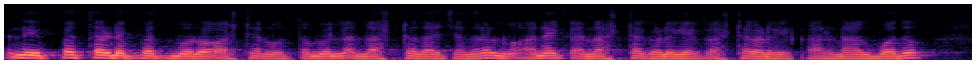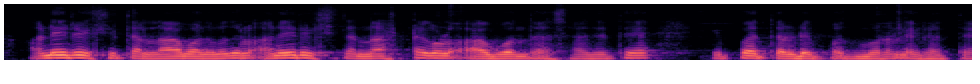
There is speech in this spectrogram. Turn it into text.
ಇನ್ನು ಇಪ್ಪತ್ತೆರಡು, ಇಪ್ಪತ್ತ್ಮೂರು ಅಷ್ಟೇನು ಉತ್ತಮ. ಇಲ್ಲ, ನಷ್ಟದ ಚಂದ್ರನು ಅನೇಕ ನಷ್ಟಗಳಿಗೆ, ಕಷ್ಟಗಳಿಗೆ ಕಾರಣ ಆಗ್ಬೋದು. ಅನಿರೀಕ್ಷಿತ ಲಾಭದ ಬದಲು ಅನಿರೀಕ್ಷಿತ ನಷ್ಟಗಳು ಆಗುವಂಥ ಸಾಧ್ಯತೆ ಇಪ್ಪತ್ತೆರಡು ಇಪ್ಪತ್ತ್ಮೂರಲ್ಲಿ ಇರುತ್ತೆ.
